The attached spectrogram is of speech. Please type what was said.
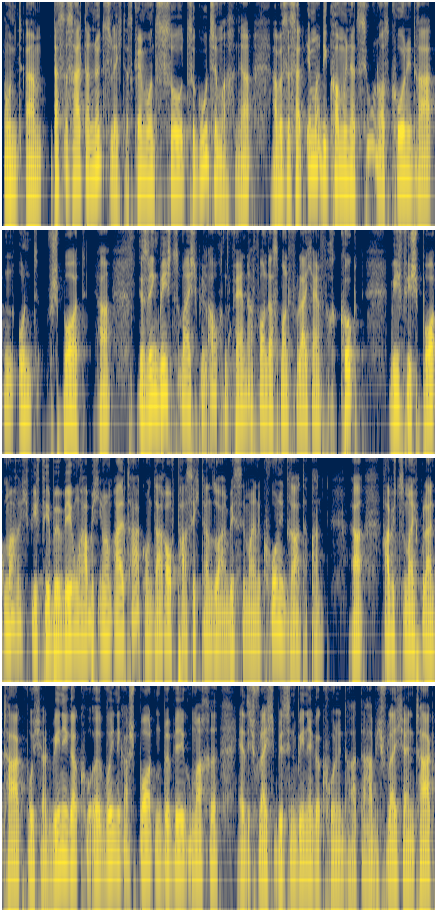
Und ähm, das ist halt dann nützlich, das können wir uns so zugute machen, ja. Aber es ist halt immer die Kombination aus Kohlenhydraten und Sport, ja. Deswegen bin ich zum Beispiel auch ein Fan davon, dass man vielleicht einfach guckt, wie viel Sport mache ich, wie viel Bewegung habe ich in meinem Alltag und darauf passe ich dann so ein bisschen meine Kohlenhydrate an. Ja, habe ich zum Beispiel einen Tag, wo ich halt weniger, äh, weniger Sport und Bewegung mache, esse ich vielleicht ein bisschen weniger Kohlenhydrate. Habe ich vielleicht einen Tag,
